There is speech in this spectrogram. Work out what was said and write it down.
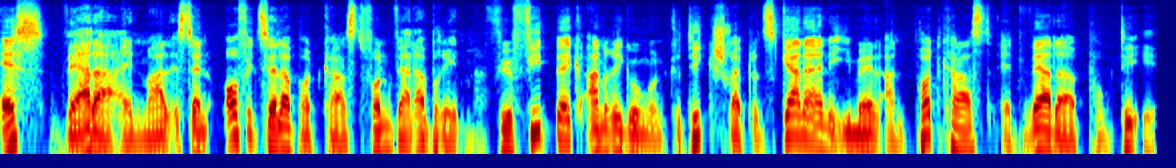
Es Werder einmal ist ein offizieller Podcast von Werder Bremen. Für Feedback, Anregungen und Kritik schreibt uns gerne eine E-Mail an podcast.werder.de.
